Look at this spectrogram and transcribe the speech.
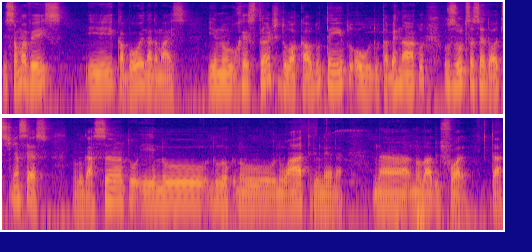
E só uma vez e acabou e nada mais. E no restante do local do templo ou do tabernáculo, os outros sacerdotes tinham acesso. No lugar santo e no, no, no, no átrio, né, na, na, no lado de fora. Tá?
